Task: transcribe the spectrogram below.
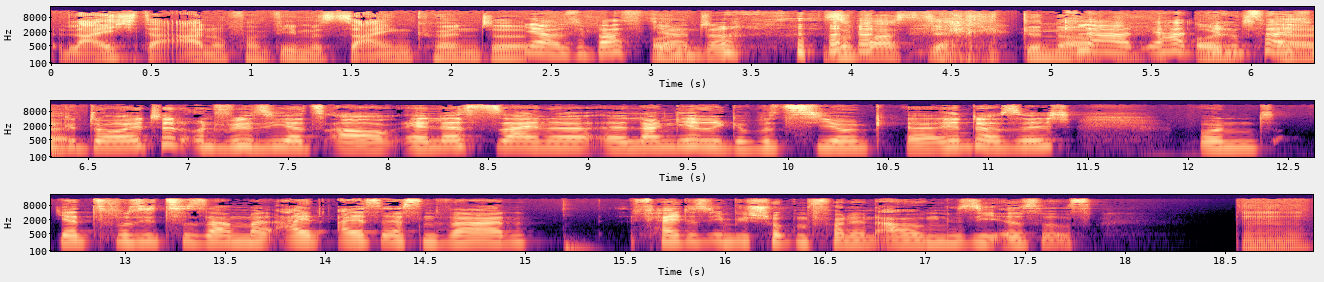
leichte Ahnung, von wem es sein könnte. Ja, Sebastian, Und- ne? Sebastian, genau. Klar, er hat ihre Und, Zeichen äh, gedeutet und will sie jetzt auch. Er lässt seine äh, langjährige Beziehung äh, hinter sich und jetzt, wo sie zusammen mal ein Eis essen waren, fällt es ihm wie Schuppen von den Augen. Sie ist es. Mhm.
